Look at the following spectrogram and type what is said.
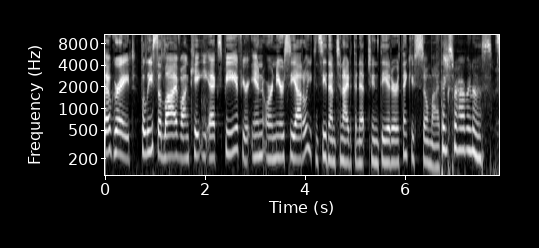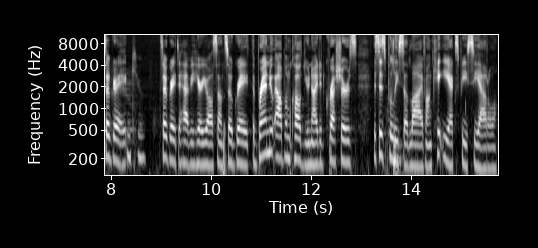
So great. Poliça live on KEXP. If you're in or near Seattle, you can see them tonight at the Neptune Theater. Thank you so much. Thanks for having us. So great. Thank you. So great to have you here. You all sound so great. The brand new album called United Crushers. This is Poliça live on KEXP Seattle.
